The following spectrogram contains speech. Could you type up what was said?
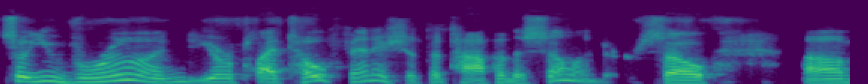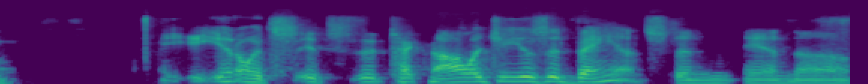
So you've ruined your plateau finish at the top of the cylinder. So um, you know, it's it's the technology is advanced, and and uh,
